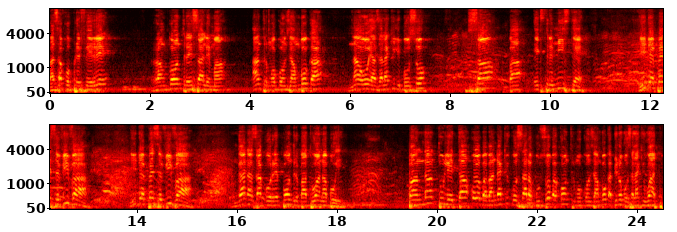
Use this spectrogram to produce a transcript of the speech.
baza koprefere rencontre esalema entre mokonzi ya mboka na oyo azalaki liboso sans ba extremiste idps viva idps viva nga naza korepondre bato wana boye pendant tout le temps oyo babandaki kosala buzoba contre mokonzi ya mboka bino bozalaki wapi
